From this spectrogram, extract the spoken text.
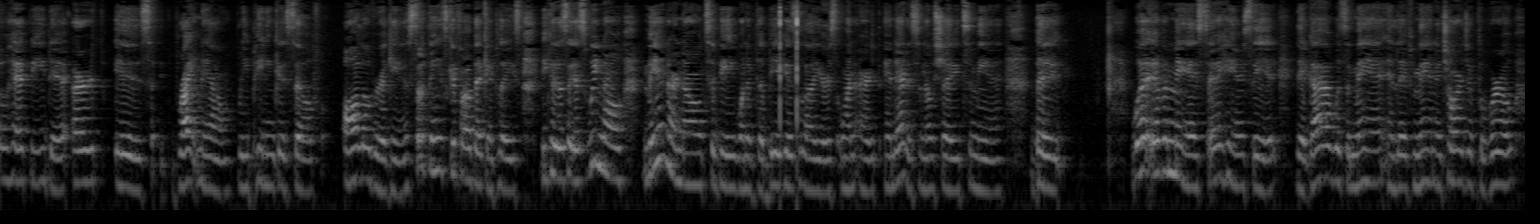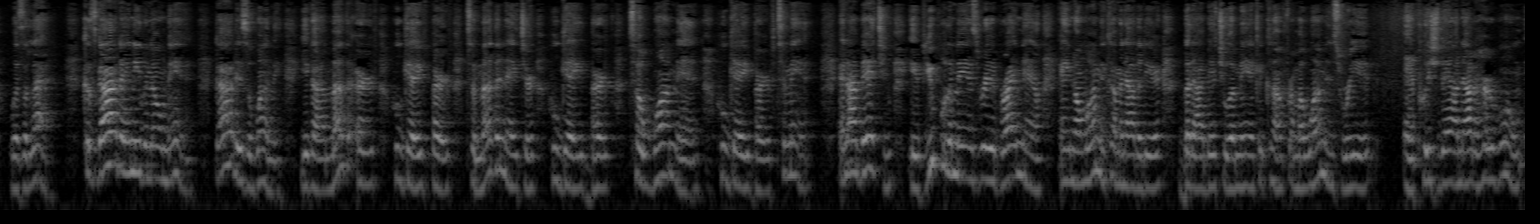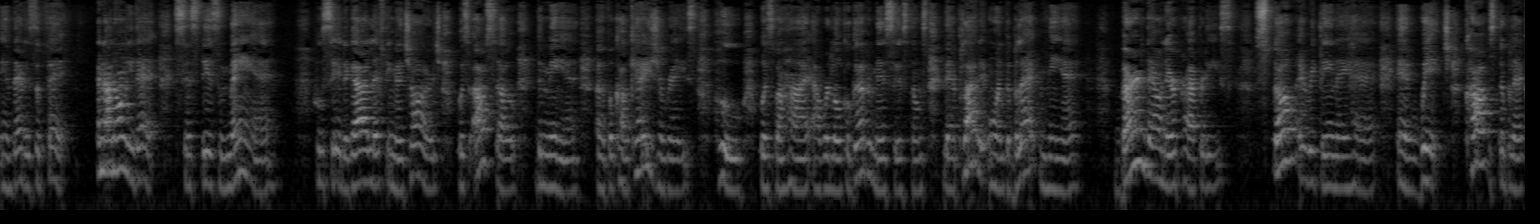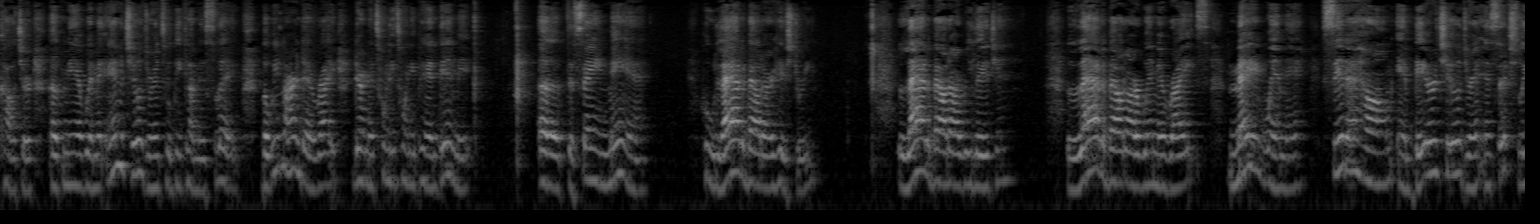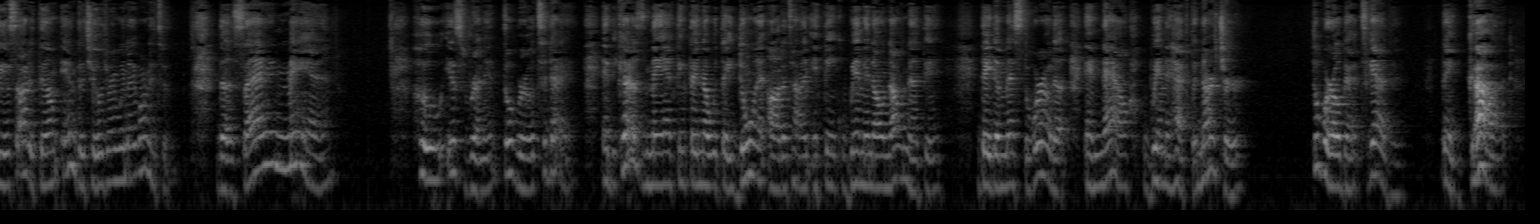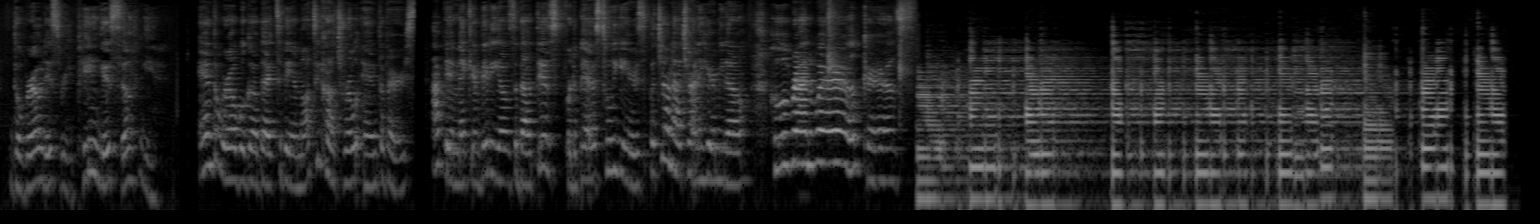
so happy that Earth is right now repeating itself all over again. So things can fall back in place because as we know men are known to be one of the biggest liars on earth and that is no shade to men. But whatever man sat here and said that god was a man and left man in charge of the world was a lie. Because god ain't even no man. God is a woman. You got mother earth who gave birth to mother nature who gave birth to woman who gave birth to man. And i bet you if you pull a man's rib right now ain't no woman coming out of there but i bet you a man could come from a woman's rib and pushed down out of her womb and that is a fact and not only that, since this man who said the God left him in charge was also the man of a Caucasian race who was behind our local government systems that plotted on the black men, burned down their properties, stole everything they had, and which caused the black culture of men, women, and children to become enslaved. But we learned that right during the 2020 pandemic of the same man who lied about our history, lied about our religion, lied about our women rights, made women sit at home and bear children and sexually assaulted them and the children when they wanted to. The same man who is running the world today. And because men think they know what they're doing all the time and think women don't know nothing, they done messed the world up. And now women have to nurture the world back together. Thank God the world is repeating itself again. And the world will go back to being multicultural and diverse. I've been making videos about this for the past two years, but you're not trying to hear me though. Who run world, girls? Thank you.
